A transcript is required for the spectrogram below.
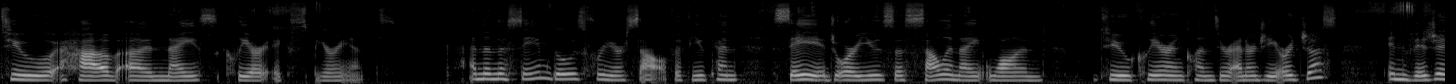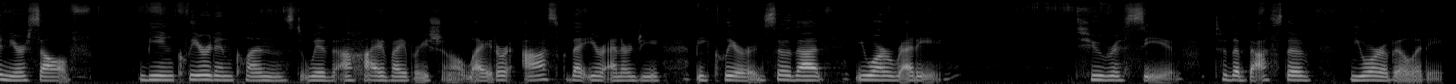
to have a nice, clear experience. And then the same goes for yourself. If you can sage or use a selenite wand to clear and cleanse your energy, or just envision yourself being cleared and cleansed with a high vibrational light, or ask that your energy be cleared so that you are ready to receive to the best of your ability.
